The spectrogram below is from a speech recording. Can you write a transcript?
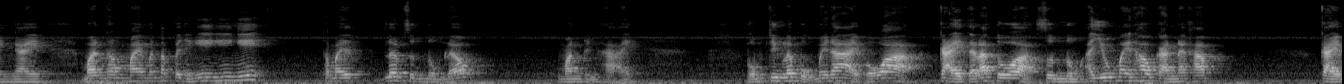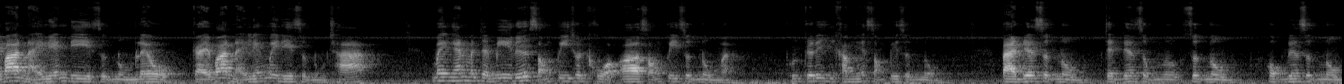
ยังไง มันทำไมมันต้องเป็นอย่างนี้งี้งี้ทำไมเริ่มสุดหนุ่มแล้ว มันถึงหาย ผมจึงระบุไม่ได้ เพราะว่าไก่แต่ละตัวสุดหนุ่มอายุไม่เท่ากันนะครับ ไก่บ้านไหนเลี้ยงดีสุดหนุ่มเร็ว ไก่บ้านไหนเลี้ยงไม่ดีสุดหนุ่มช้า ไม่งั้นมันจะมีหรือสองปีชนขวบเออสองปีสุดหนุ่มอะคุณเคยได้ยินคำนี้สองปีสุดหนุ่มแปดเดือนสุดหนุ่มเจ็ดเดือนสุดหนุ่มสุดหนุ่มหกเดือนสุดหนุ่ม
